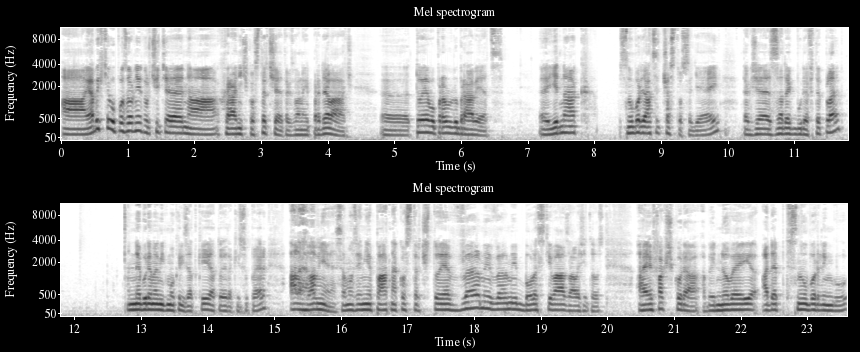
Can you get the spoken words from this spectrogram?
A já bych chtěl upozornit určitě na chránič kostrče, takzvaný prdeláč. Eh, to je opravdu dobrá věc. Eh, jednak snowboardáci často sedějí, takže zadek bude v teple, nebudeme mít mokrý zadky a to je taky super, ale hlavně samozřejmě pát na kostrč, to je velmi, velmi bolestivá záležitost. A je fakt škoda, aby nový adept snowboardingu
